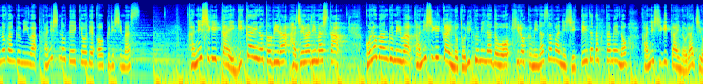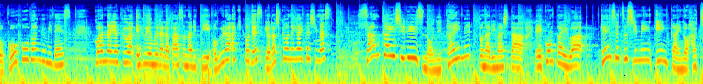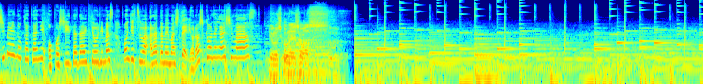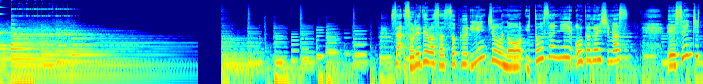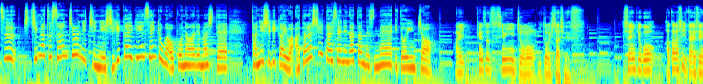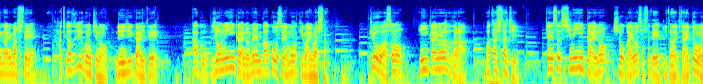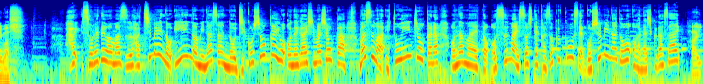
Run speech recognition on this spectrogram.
この番組は蟹市の提供でお送りします。蟹市議会議会の扉始まりました。この番組は蟹市議会の取り組みなどを広く皆様に知っていただくための蟹市議会のラジオ広報番組です。ご案内役は FM ララパーソナリティ小倉明子です。よろしくお願いいたします。3回シリーズの2回目となりました、えー、今回は建設市民委員会の8名の方にお越しいただいております。本日は改めましてよろしくお願いします。よろしくお願いします。さあそれでは早速委員長の伊藤さんにお伺いします。えー、先日7月30日に市議会議員選挙が行われまして蟹市議会は新しい体制になったんですね伊藤委員長。はい建設市民委員長の伊藤久志です。選挙後新しい体制になりまして8月15日の臨時議会で各常任委員会のメンバー構成も決まりました。今日はその委員会の中から私たち建設市民委員会の紹介をさせていただきたいと思います。はいそれではまず8名の委員の皆さんの自己紹介をお願いしましょうか。まずは伊藤委員長からお名前とお住まいそして家族構成ご趣味などをお話しください。はい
